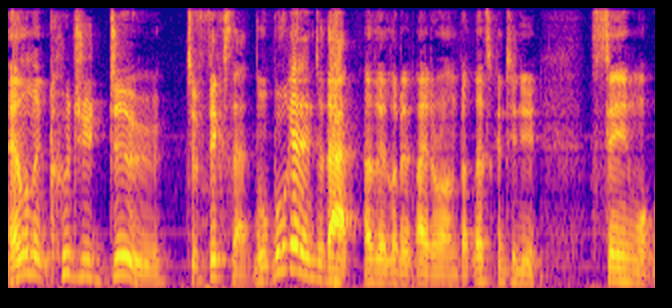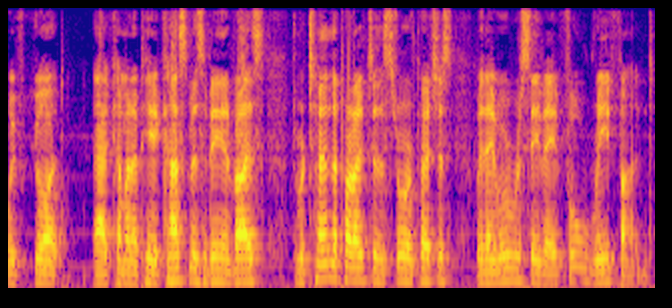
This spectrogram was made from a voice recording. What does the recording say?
element could you do to fix that? We'll, we'll get into that a little bit later on, but let's continue seeing what we've got uh, coming up here. Customers are being advised to return the product to the store of purchase where they will receive a full refund.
